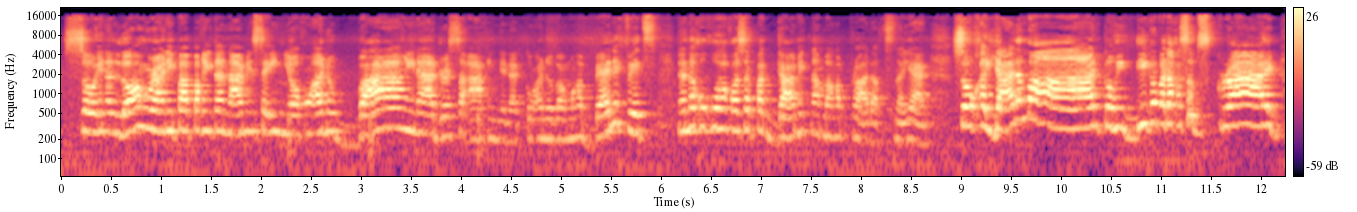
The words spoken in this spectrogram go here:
So, in a long run, ipapakita namin sa inyo kung ano ba ang ina-address sa akin din at kung ano bang mga benefits na nakukuha ko sa paggamit ng mga products na yan. So, kaya naman, kung hindi ka pa nakasubscribe,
